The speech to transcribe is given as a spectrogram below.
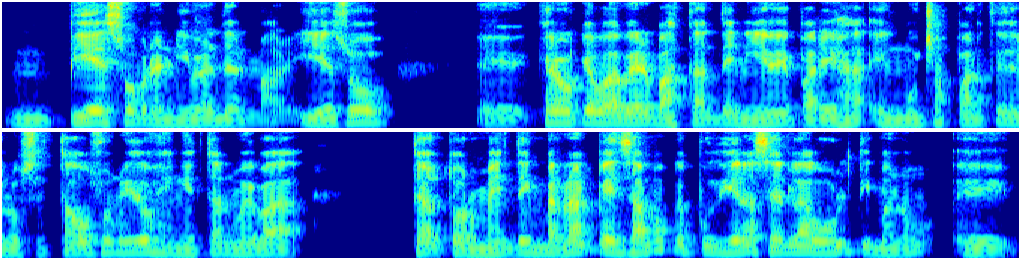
mm, pies sobre el nivel del mar. Y eso eh, creo que va a haber bastante nieve pareja en muchas partes de los Estados Unidos en esta nueva tormenta invernal. Pensamos que pudiera ser la última, ¿no? Eh,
